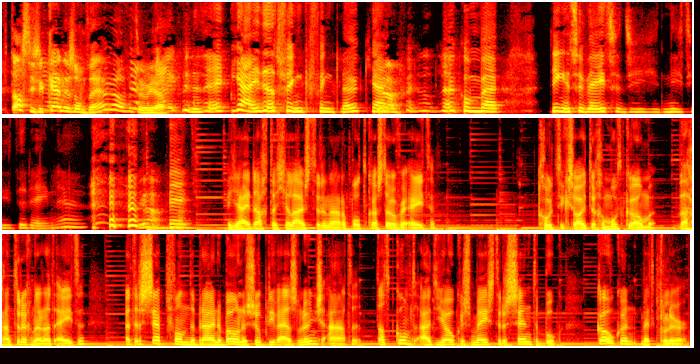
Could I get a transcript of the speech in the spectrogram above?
fantastische kennis om te hebben af en toe. Ja, ja, ik vind het, ja dat vind ik, vind ik leuk. Ja, Ik vind het leuk om uh, dingen te weten die niet iedereen uh, weet. En jij dacht dat je luisterde naar een podcast over eten. Goed, ik zal je tegemoet komen. We gaan terug naar dat eten. Het recept van de bruine bonensoep die wij als lunch aten, dat komt uit Jokers meest recente boek Koken met kleur.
